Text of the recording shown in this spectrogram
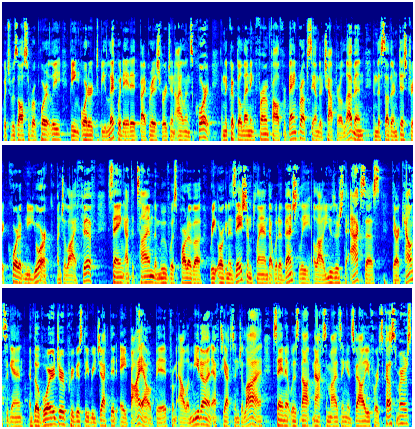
which was also reportedly being ordered to be liquidated by British Virgin Islands Court. And the crypto lending firm filed for bankruptcy under Chapter 11 in the Southern District Court of New York on July 5th, saying at the time the move was part of a reorganization plan that would eventually allow users to access their accounts again. And though Voyager previously rejected a buyout bid from Alameda and FTX in July, saying it was not maximizing its value for its customers,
